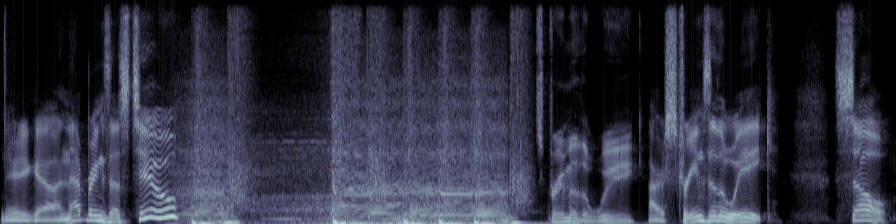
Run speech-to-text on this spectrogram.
There you go. And that brings us to Stream of the week. our streams of the week. So,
